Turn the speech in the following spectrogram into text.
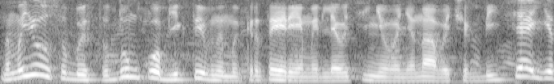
На мою особисту думку, об'єктивними критеріями для оцінювання навичок бійця є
